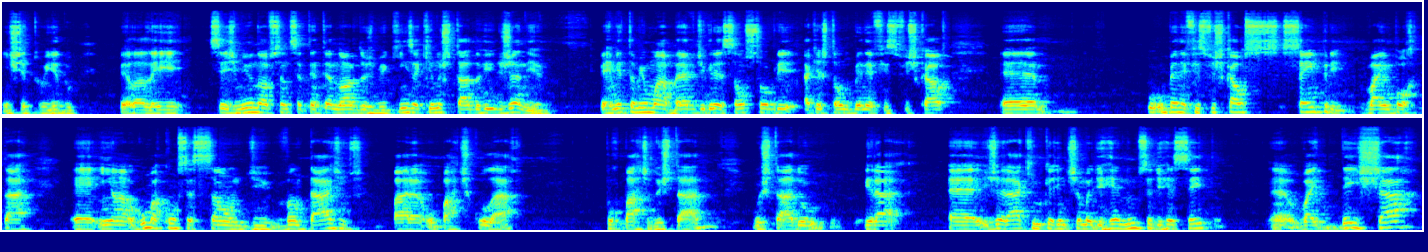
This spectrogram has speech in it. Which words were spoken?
instituído pela Lei 6.979-2015 aqui no estado do Rio de Janeiro. Permita-me uma breve digressão sobre a questão do benefício fiscal. É, o benefício fiscal sempre vai importar é, em alguma concessão de vantagens para o particular por parte do Estado. O Estado irá é, gerar aquilo que a gente chama de renúncia de receita, é, vai deixar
